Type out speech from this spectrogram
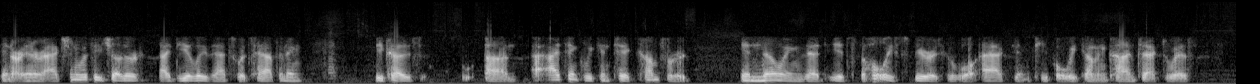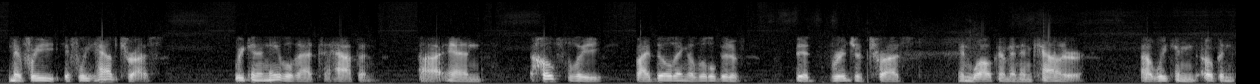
in our interaction with each other. Ideally, that's what's happening because um, I think we can take comfort in knowing that it's the Holy Spirit who will act in people we come in contact with. And if we if we have trust, we can enable that to happen. Uh, and hopefully, by building a little bit of bit bridge of trust and welcome and encounter, uh, we can open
